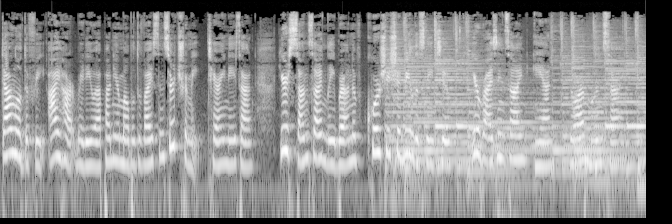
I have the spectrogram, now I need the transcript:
Download the free iHeartRadio app on your mobile device and search for me, Terry Nazon, your sun sign Libra, and of course you should be listening to your rising sign and your moon sign.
